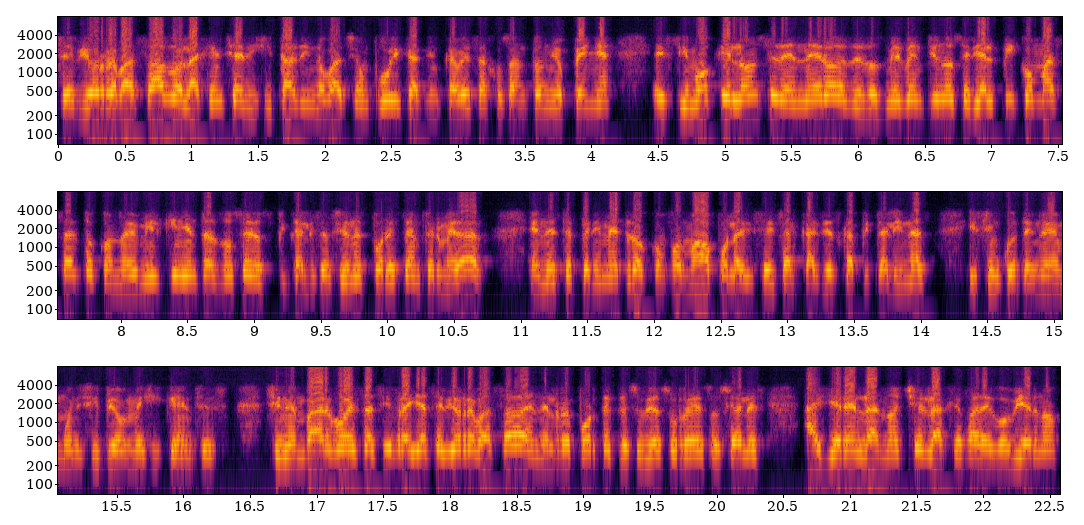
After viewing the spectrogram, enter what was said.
se vio rebasado. La Agencia Digital de Innovación Pública que encabeza José Antonio Peña estimó que el 11 de enero de 2021 sería el pico más alto con 9.512 hospitalizaciones por esta enfermedad. En este perímetro conformado por las 16 alcaldías capitalinas y 59 municipios mexiquenses. Sin embargo, esta cifra ya se vio rebasada en el reporte que subió a sus redes sociales ayer en la noche. La jefa de gobierno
